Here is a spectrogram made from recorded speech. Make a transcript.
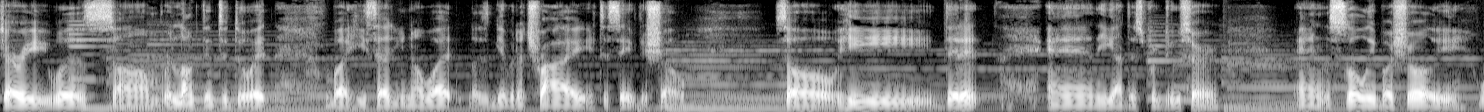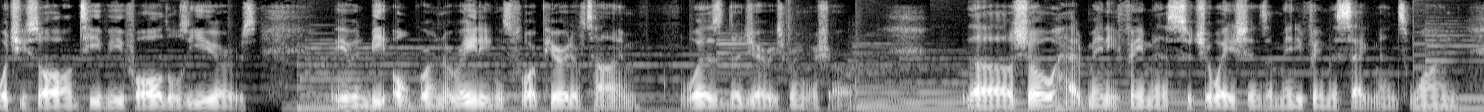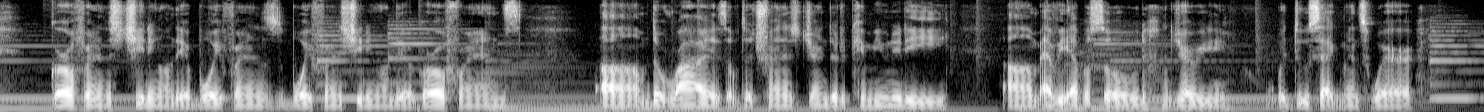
Jerry was um, reluctant to do it, but he said, you know what, let's give it a try to save the show. So he did it, and he got this producer. And slowly but surely, what you saw on TV for all those years, even beat Oprah in the ratings for a period of time, was the Jerry Springer Show. The show had many famous situations and many famous segments. One, girlfriends cheating on their boyfriends, boyfriends cheating on their girlfriends, um, the rise of the transgender community. Um, every episode, Jerry would do segments where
